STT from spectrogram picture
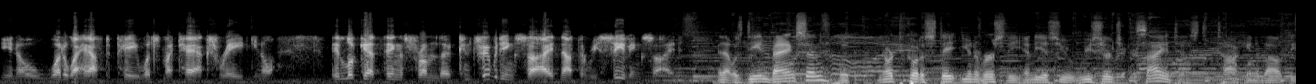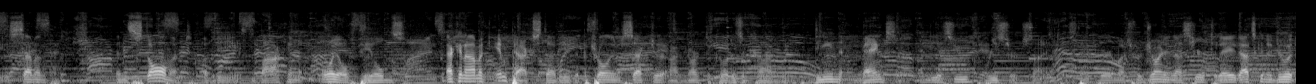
you know what do I have to pay? What's my tax rate? You know, they look at things from the contributing side, not the receiving side. And that was Dean Bangsund with North Dakota State University NDSU research scientist talking about the seventh installment of the Bakken oil fields economic impact study, the petroleum sector on North Dakota's economy. Dean Bangsund, NDSU research scientist. Thank you very much for joining us here today. That's going to do it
